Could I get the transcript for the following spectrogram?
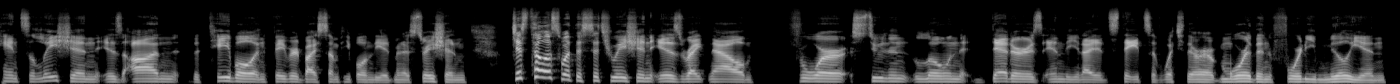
cancellation is on the table and favored by some people in the administration. Just tell us what the situation is right now for student loan debtors in the United States, of which there are more than 40 million.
